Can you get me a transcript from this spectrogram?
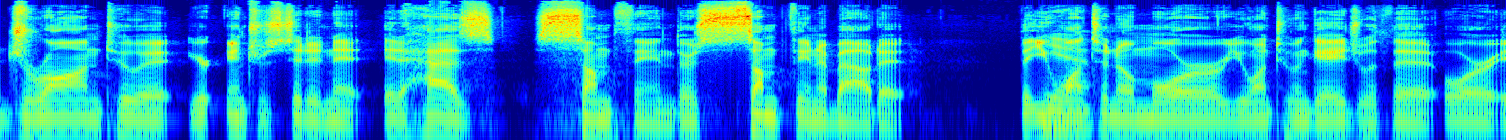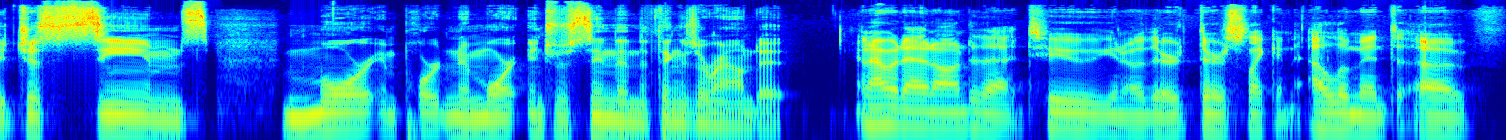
drawn to it. You're interested in it. It has something. There's something about it that you Yeah. want to know more or you want to engage with it or it just seems more important and more interesting than the things around it. And I would add on to that too, you know, there there's like an element of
